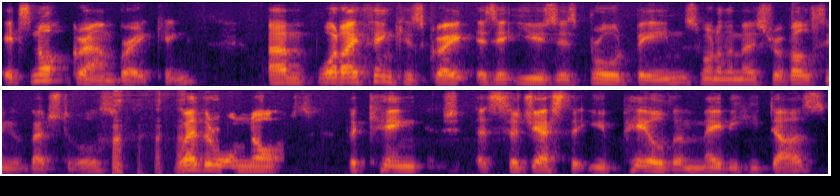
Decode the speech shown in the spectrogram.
It's not groundbreaking. Um, what I think is great is it uses broad beans, one of the most revolting of vegetables. Whether or not the king uh, suggests that you peel them, maybe he does.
